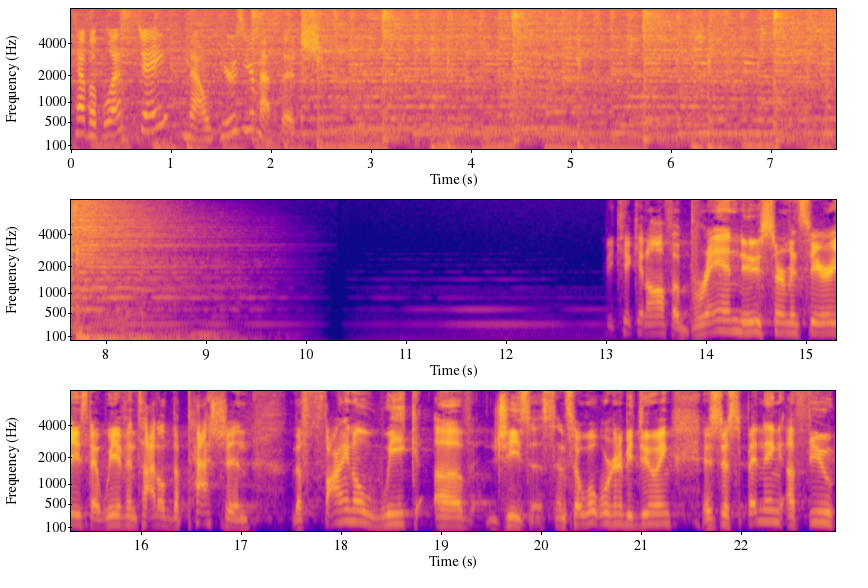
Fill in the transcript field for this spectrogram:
Have a blessed day. Now, here's your message. Kicking off a brand new sermon series that we have entitled The Passion, the final week of Jesus. And so what we're going to be doing is just spending a few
